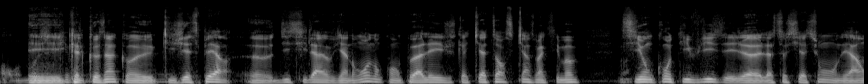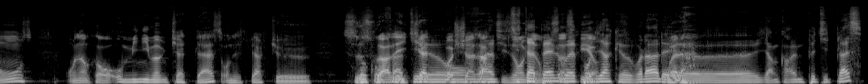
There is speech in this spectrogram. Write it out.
Moi, ceux Et quelques-uns que- qui, j'espère, euh, d'ici là viendront. Donc, on peut aller jusqu'à 14, 15 maximum. Si on compte Yvelise et euh, l'association, on est à 11. On a encore au minimum 4 places. On espère que ce Donc, on soir, les petit- 4 on prochains artisans petit appel ouais, pour dire que voilà, euh, il y a encore une petite place.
